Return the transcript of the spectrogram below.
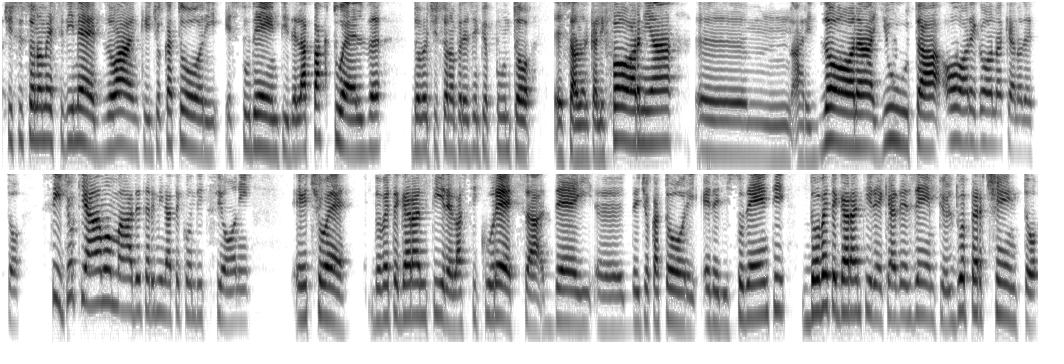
ci si sono messi di mezzo anche i giocatori e studenti della Pac-12 dove ci sono per esempio appunto eh, Southern California, ehm, Arizona, Utah, Oregon che hanno detto sì giochiamo ma a determinate condizioni e cioè dovete garantire la sicurezza dei, eh, dei, giocatori e degli studenti, dovete garantire che ad esempio il 2%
